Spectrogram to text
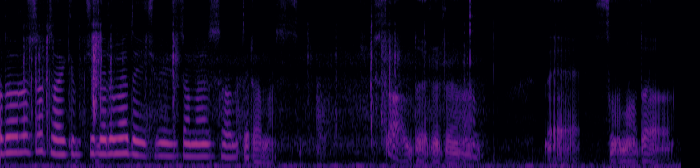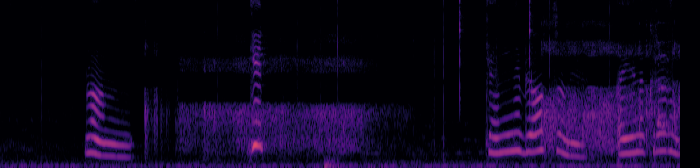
Daha doğrusu takipçilerime de hiçbir zaman saldıramazsın. Saldırırım. Ve sana da. Lan. Git. Kendini bir alt sanıyor. Ayağını kırarım.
